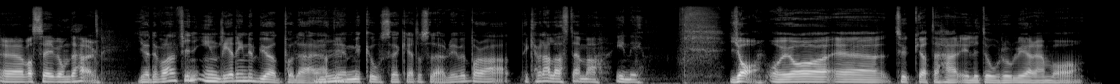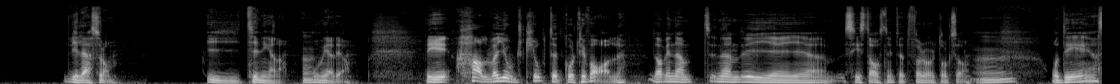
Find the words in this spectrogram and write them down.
eh, vad säger vi om det här? Ja, det var en fin inledning du bjöd på där, Mm. att det är mycket osäkerhet och sådär. Det är väl bara, det kan väl alla stämma in i. Ja, och jag eh, tycker att det här är lite oroligare än vad vi läser om i tidningarna Mm. och media. Det är halva jordklotet går till val. Det har vi nämnt, nämnde vi i eh, sista avsnittet förra året också. Och det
